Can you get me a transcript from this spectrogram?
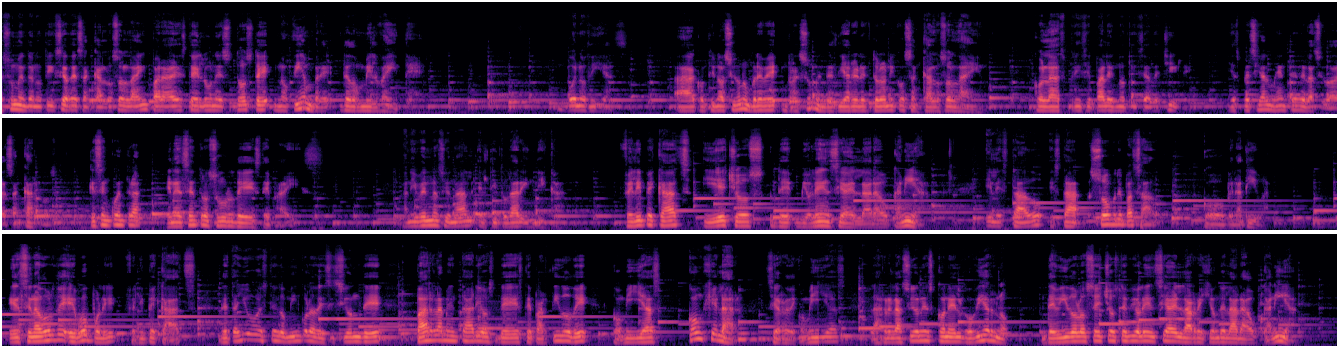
resumen de noticias de San Carlos Online para este lunes 2 de noviembre de 2020. Buenos días. A continuación, un breve resumen del diario electrónico San Carlos Online, con las principales noticias de Chile y especialmente de la ciudad de San Carlos, que se encuentra en el centro sur de este país. A nivel nacional, el titular indica Felipe Katz y hechos de violencia en la Araucanía el Estado está sobrepasado. Cooperativa. El senador de Evópoli, Felipe Katz, detalló este domingo la decisión de parlamentarios de este partido de, comillas, congelar, cierre de comillas, las relaciones con el gobierno debido a los hechos de violencia en la región de la Araucanía,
